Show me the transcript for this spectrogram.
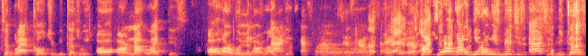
to black culture because we all are not like this. All our women aren't like Exactly. this. That's what I was just Mhm. gonna Uh, say. hey, that's y'all gotta get on these bitches' asses because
